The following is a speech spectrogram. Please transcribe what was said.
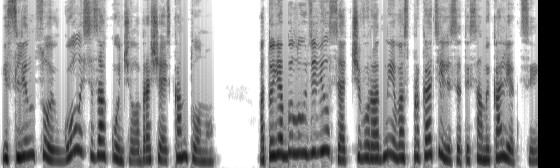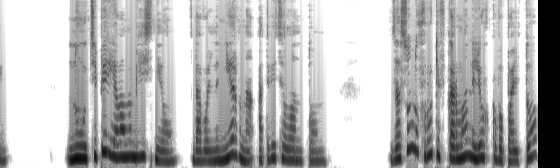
и с линцой в голосе закончил, обращаясь к Антону. А то я было удивился, отчего родные вас прокатили с этой самой коллекцией. Ну, теперь я вам объяснил, довольно нервно ответил Антон. Засунув руки в карманы легкого пальто,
